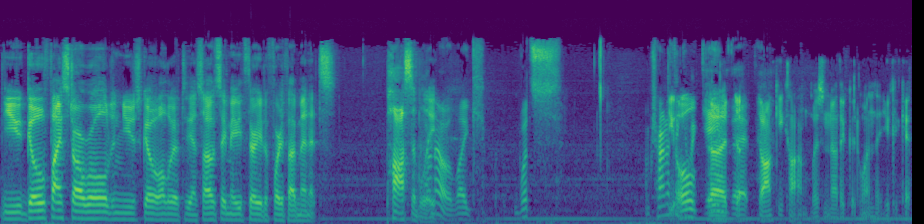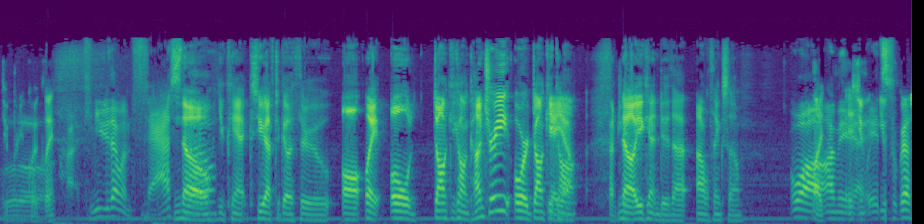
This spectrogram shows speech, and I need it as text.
you go find Star World and you just go all the way up to the end. So I would say maybe thirty to forty-five minutes, possibly. don't. Like, what's? I'm trying to The think old of a game uh, that. Donkey Kong was another good one that you could get through pretty quickly. Can you do that one fast? No, though? you can't because you have to go through all. Wait, old Donkey Kong Country or Donkey Yeah, yeah. Kong? Country. No, you can't do that. I don't think so. Well, Like, I mean, as you, you progress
